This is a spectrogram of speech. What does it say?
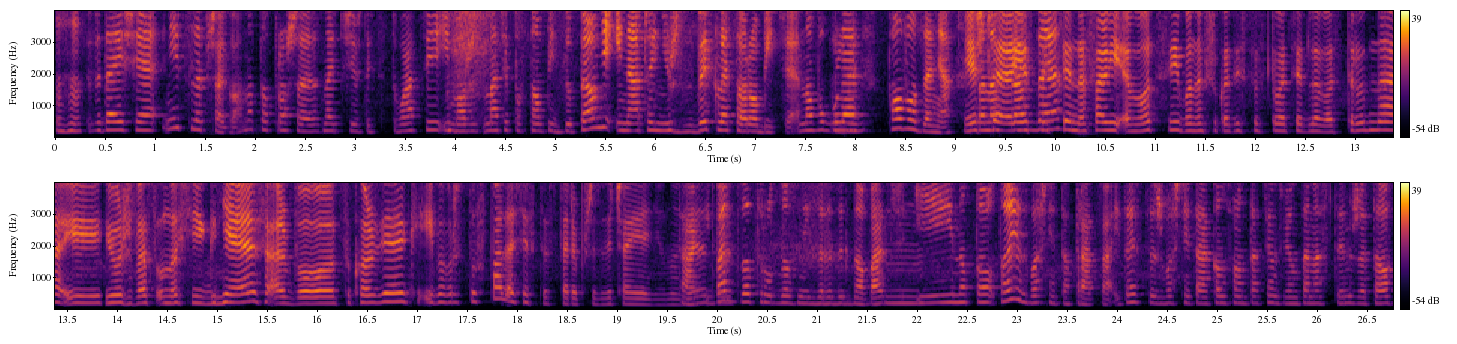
Mhm. Wydaje się nic lepszego. No to proszę, znajdźcie się w tej sytuacji i może macie postąpić zupełnie inaczej niż zwykle to robicie. No w ogóle mhm powodzenia. Jeszcze naprawdę... jesteście na fali emocji, bo na przykład jest to sytuacja dla Was trudna i już Was unosi gniew albo cokolwiek i po prostu wpada się w te stare przyzwyczajenia. No tak, nie? i to bardzo jest... trudno z nich zrezygnować mm. i no to, to jest właśnie ta praca i to jest też właśnie ta konfrontacja związana z tym, że to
